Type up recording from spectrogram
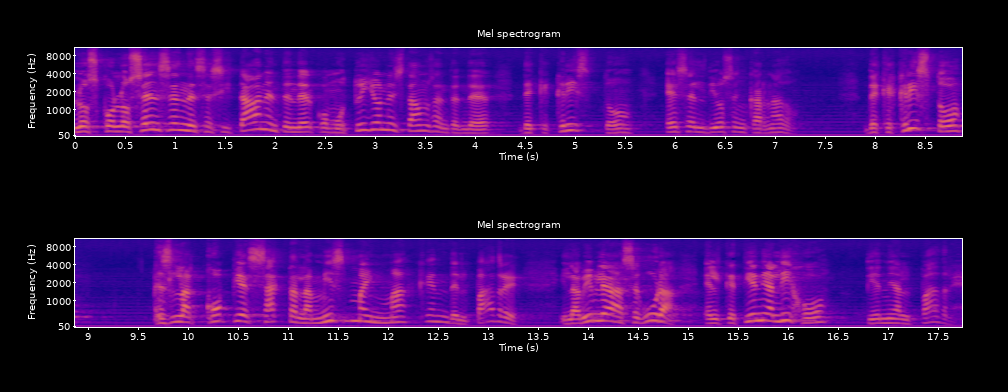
los colosenses necesitaban entender, como tú y yo necesitamos entender, de que Cristo es el Dios encarnado. De que Cristo es la copia exacta, la misma imagen del Padre. Y la Biblia asegura, el que tiene al Hijo, tiene al Padre.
